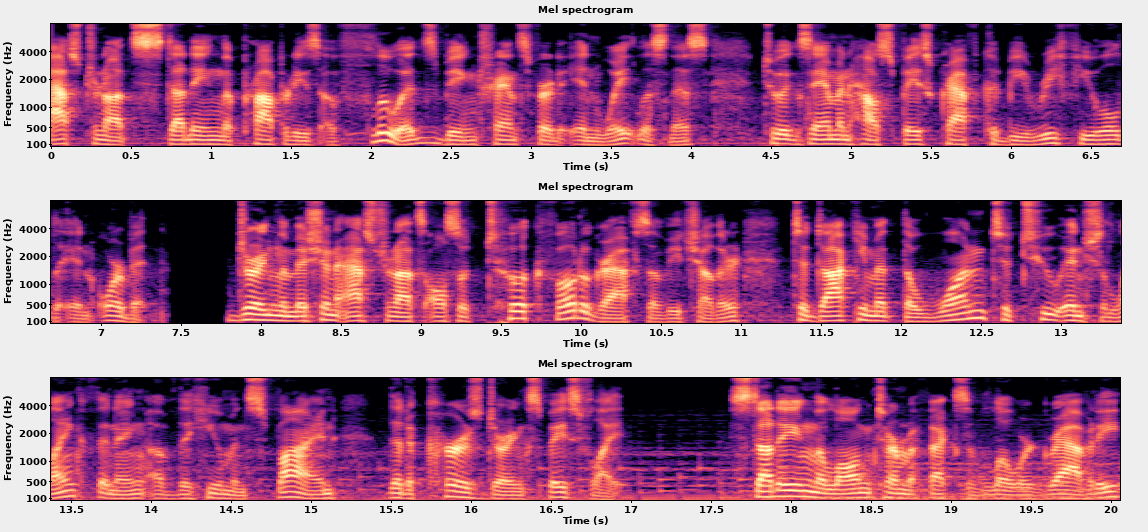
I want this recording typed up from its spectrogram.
astronauts studying the properties of fluids being transferred in weightlessness to examine how spacecraft could be refueled in orbit. During the mission, astronauts also took photographs of each other to document the 1 to 2 inch lengthening of the human spine that occurs during spaceflight. Studying the long term effects of lower gravity,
